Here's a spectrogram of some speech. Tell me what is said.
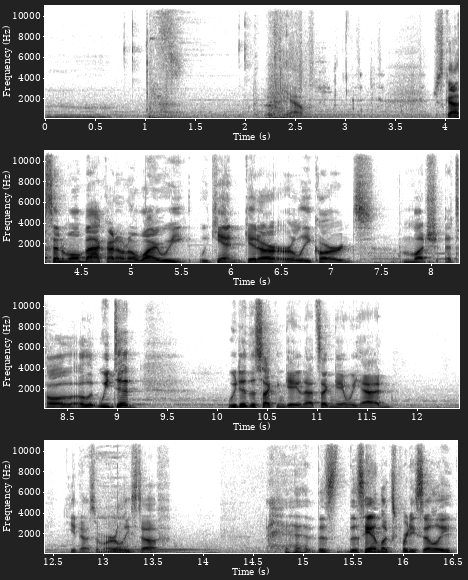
Hmm. Yeah. Just gotta send them all back. I don't know why we, we can't get our early cards much at all. Uh, We did we did the second game. That second game we had, you know, some early stuff. this this hand looks pretty silly.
